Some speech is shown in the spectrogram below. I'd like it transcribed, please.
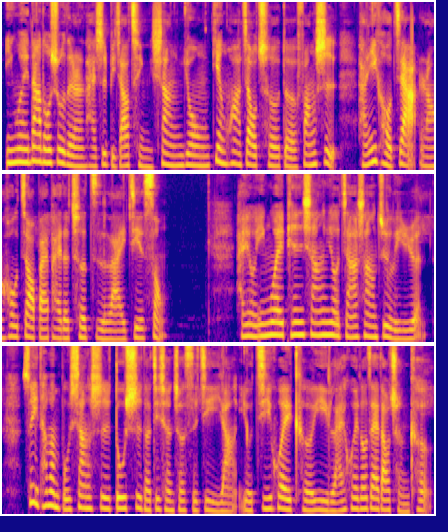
因为大多数的人还是比较倾向用电话叫车的方式，喊一口价，然后叫白牌的车子来接送。还有，因为偏乡又加上距离远，所以他们不像是都市的计程车司机一样，有机会可以来回都载到乘客。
